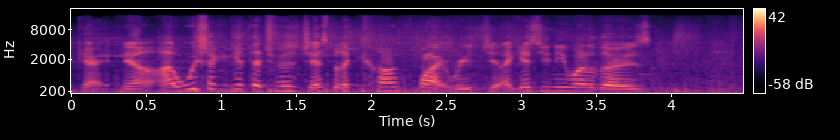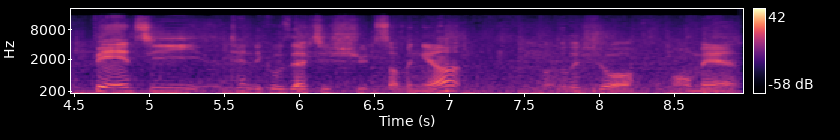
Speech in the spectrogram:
Okay, now I wish I could get that treasure chest, but I can't quite reach it. I guess you need one of those fancy tentacles that actually shoot something out. I'm not really sure. Oh man.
